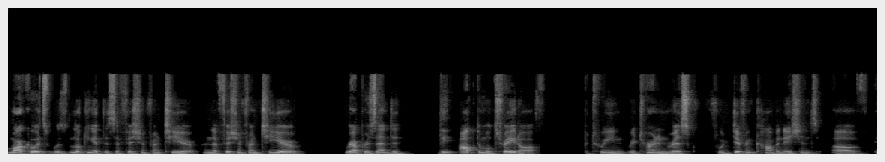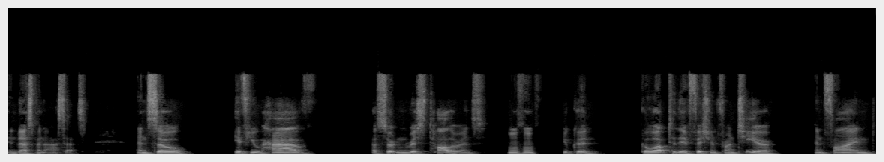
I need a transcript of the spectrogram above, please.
Markowitz was looking at this efficient frontier, and the efficient frontier represented the optimal trade off between return and risk for different combinations of investment assets. And so if you have a certain risk tolerance, mm-hmm. you could go up to the efficient frontier and find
